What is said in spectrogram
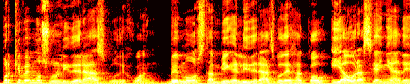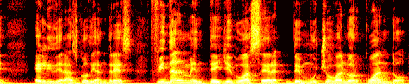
Porque vemos un liderazgo de Juan, vemos también el liderazgo de Jacob y ahora se añade el liderazgo de Andrés. Finalmente llegó a ser de mucho valor cuando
